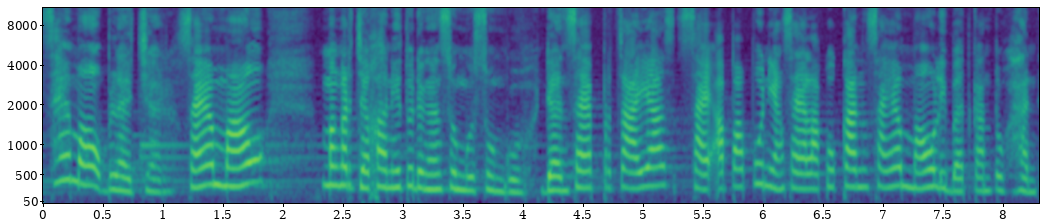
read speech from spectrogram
Saya mau belajar, saya mau mengerjakan itu dengan sungguh-sungguh dan saya percaya saya apa pun yang saya lakukan saya mau libatkan Tuhan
